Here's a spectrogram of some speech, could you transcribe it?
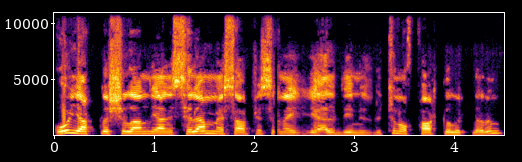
o yaklaşılan yani selam mesafesine geldiğimiz bütün o farklılıkların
